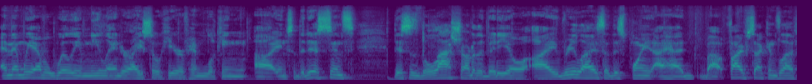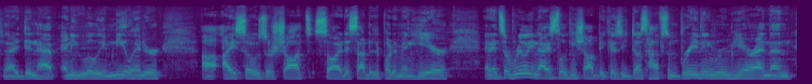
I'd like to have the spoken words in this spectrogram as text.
And then we have a William Nylander ISO here of him looking uh, into the distance. This is the last shot of the video. I realized at this point I had about five seconds left and I didn't have any William Nylander uh, ISOs or shots, so I decided to put him in here. And it's a really nice looking shot because he does have some breathing room here and then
